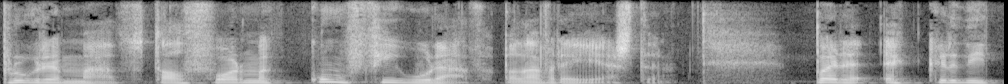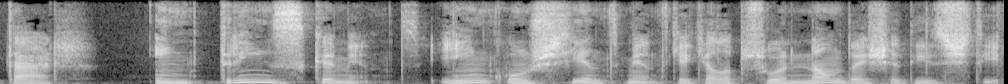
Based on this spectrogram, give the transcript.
programado, de tal forma configurado, a palavra é esta, para acreditar intrinsecamente e inconscientemente que aquela pessoa não deixa de existir,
